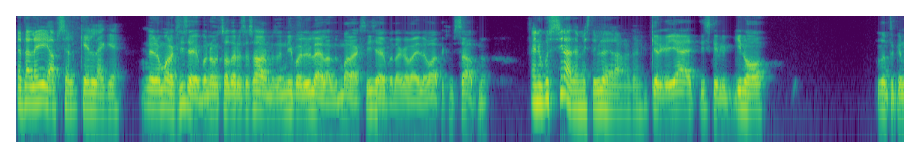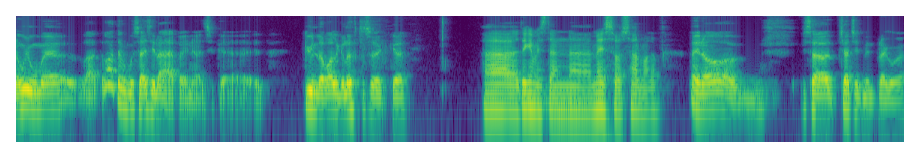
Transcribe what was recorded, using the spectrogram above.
ja ta leiab sealt kellegi. ei no ma oleks ise juba nõus, saad aru, see Saarmas on nii palju üle elanud, ma läheks ise juba taga välja, vaataks, mis saab noh. ei no kust sina tead, mis ta üle elanud on? kerge jäätis, kerge kino. natukene ujume ja vaata, vaatame, kus see asi läheb, onju, et sihuke küünlavalge lõhtusöök ja. Äh, tegemist on äh, meessoost Saarmaga. ei no, mis sa judge'id mind praegu või?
